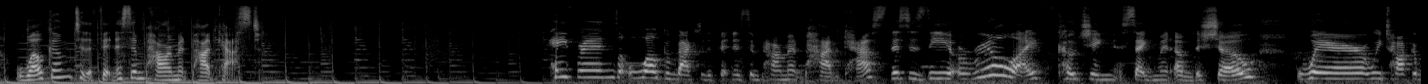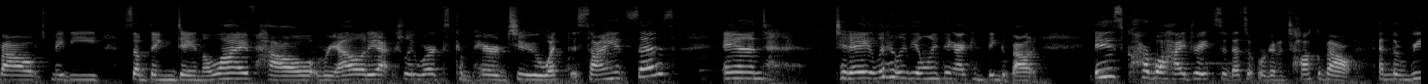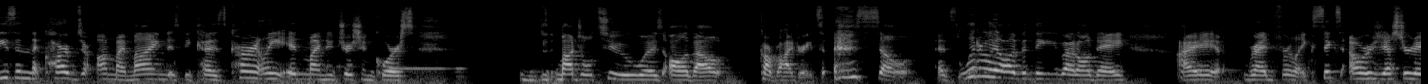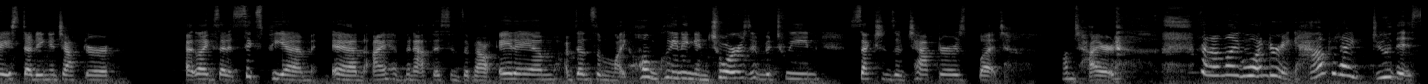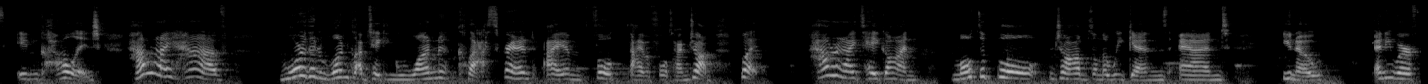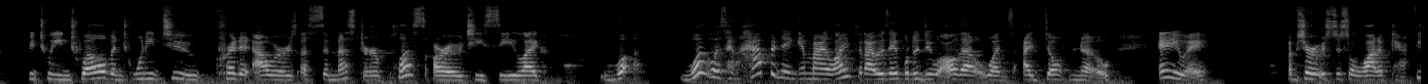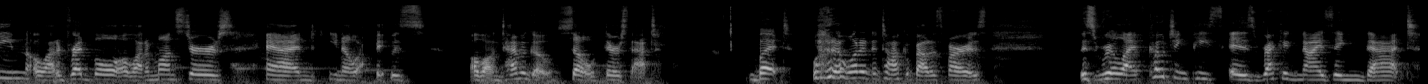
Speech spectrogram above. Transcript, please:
Welcome to the Fitness Empowerment Podcast. Hey, friends, welcome back to the Fitness Empowerment Podcast. This is the real life coaching segment of the show where we talk about maybe something day in the life, how reality actually works compared to what the science says. And today, literally, the only thing I can think about is carbohydrates. So that's what we're going to talk about. And the reason that carbs are on my mind is because currently in my nutrition course, module two was all about carbohydrates. so it's literally all I've been thinking about all day. I read for like six hours yesterday studying a chapter. Like I said, it's 6 p.m. and I have been at this since about 8 a.m. I've done some like home cleaning and chores in between sections of chapters, but I'm tired. and I'm like wondering, how did I do this in college? How did I have more than one I'm taking one class. Granted, I am full I have a full-time job, but how did I take on multiple jobs on the weekends and you know, anywhere between 12 and 22 credit hours a semester plus ROTC like what what was happening in my life that I was able to do all that at once? I don't know. Anyway, I'm sure it was just a lot of caffeine, a lot of Red Bull, a lot of monsters, and you know, it was a long time ago. So there's that. But what I wanted to talk about as far as this real life coaching piece is recognizing that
